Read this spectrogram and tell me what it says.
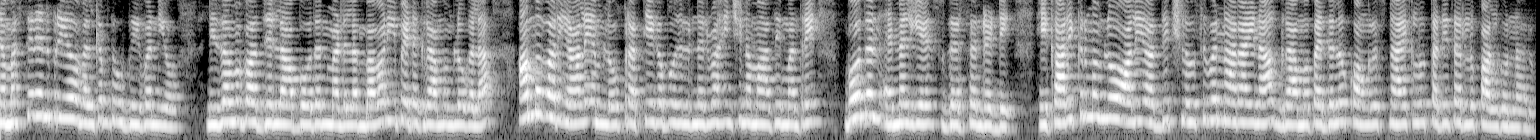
నమస్తే నేను Priya welcome to Vivan news Nizamabad జిల్లా బోధన్ మండలం భవానీపేట గ్రామంలో గల అమ్మవారి ఆలయంలో ప్రత్యేక పూజలు నిర్వహించిన మాజీ మంత్రి బోధన్ ఎమ్మెల్యే సుదర్శన్ రెడ్డి. ఈ కార్యక్రమంలో ఆలయ అధ్యక్షులు శివనారాయణ గ్రామ పెద్దలు కాంగ్రెస్ నాయకులు తదితరులు పాల్గొన్నారు.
